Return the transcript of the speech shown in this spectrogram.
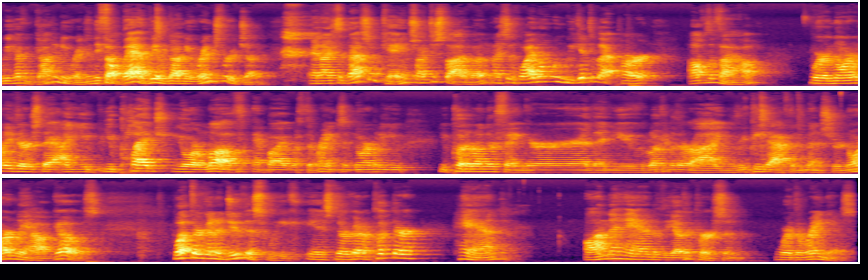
we haven't got any rings," and they felt bad. We haven't got any rings for each other. And I said, "That's okay." And so I just thought about it, and I said, "Why don't when we get to that part of the vow?" where normally there's the uh, you you pledge your love and by with the rings, and normally you you put it on their finger and then you look into their eye and you repeat after the minister. Normally, how it goes. What they're going to do this week is they're going to put their hand on the hand of the other person where the ring is,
